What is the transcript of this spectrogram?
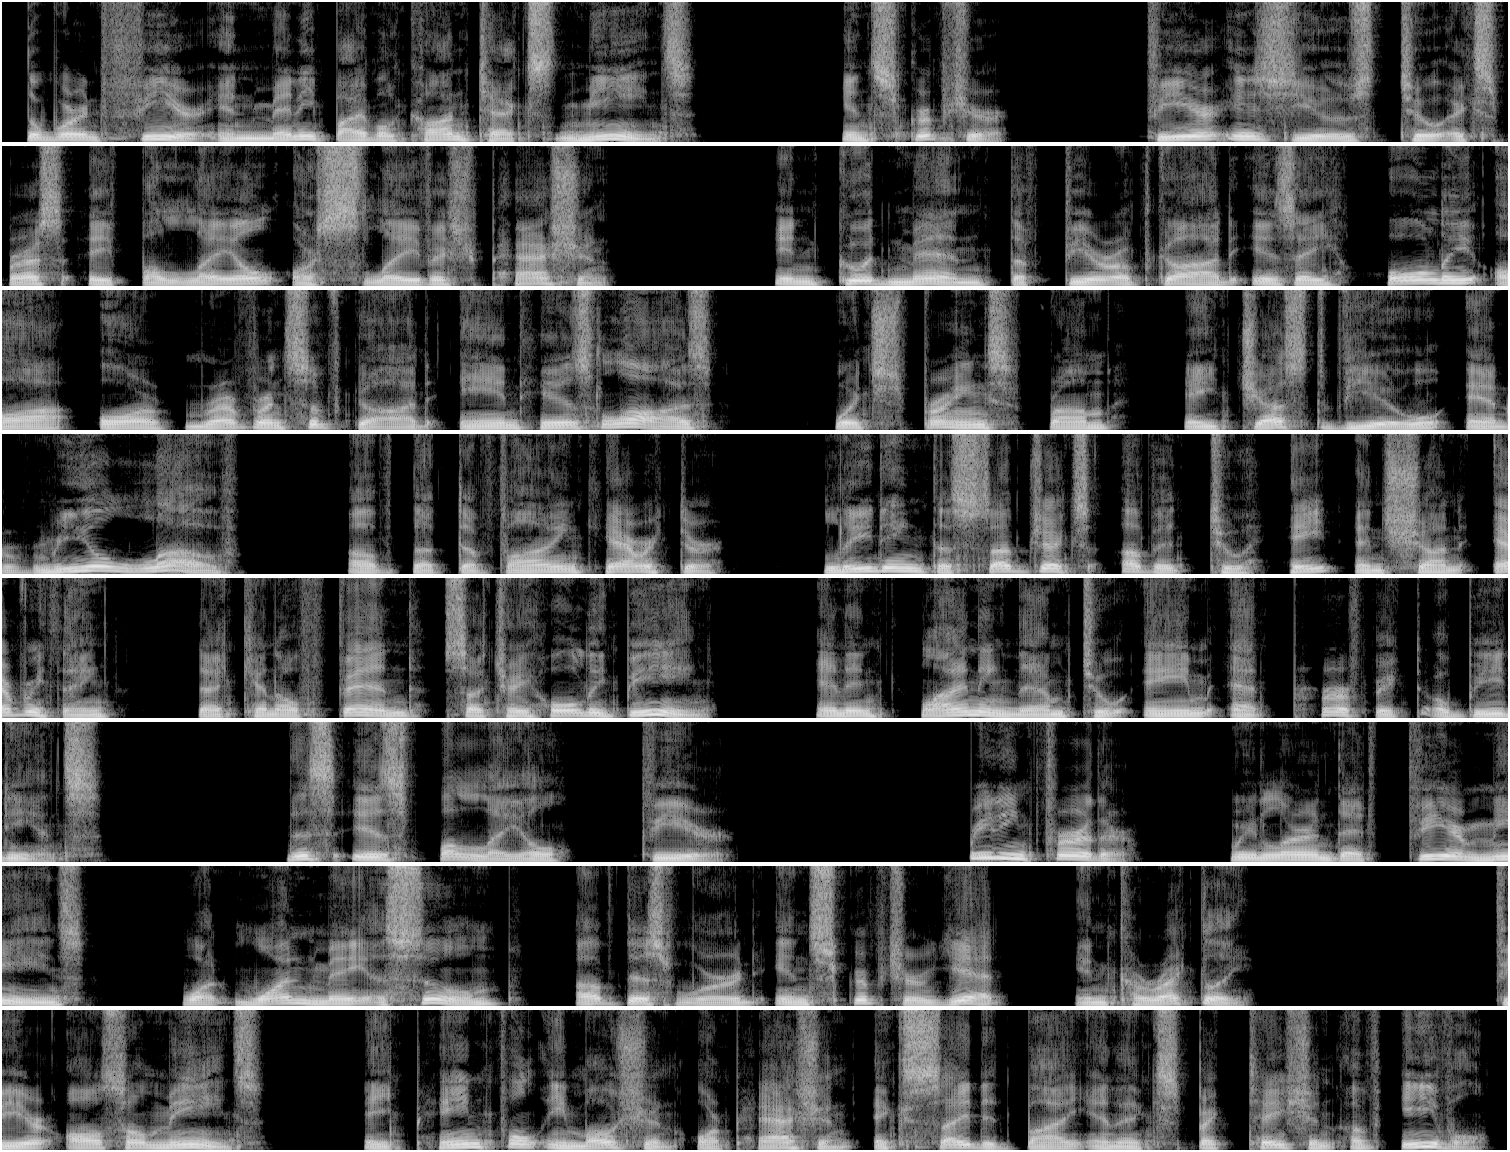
The word fear in many Bible contexts means, in Scripture, fear is used to express a filial or slavish passion. In good men, the fear of God is a holy awe or reverence of God and His laws, which springs from a just view and real love of the divine character, leading the subjects of it to hate and shun everything that can offend such a holy being, and inclining them to aim at perfect obedience. This is filial fear. Reading further, we learn that fear means what one may assume of this word in Scripture, yet incorrectly. Fear also means a painful emotion or passion excited by an expectation of evil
